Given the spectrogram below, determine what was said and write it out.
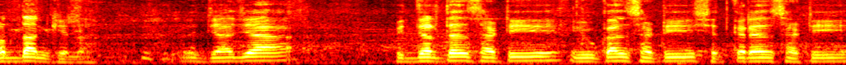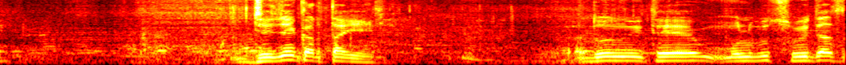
मतदान केलं. आणि ज्या ज्या विद्यार्थ्यांसाठी युवकांसाठी शेतकऱ्यांसाठी जे जे करता येईल अजून इथे मूलभूत सुविधाच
